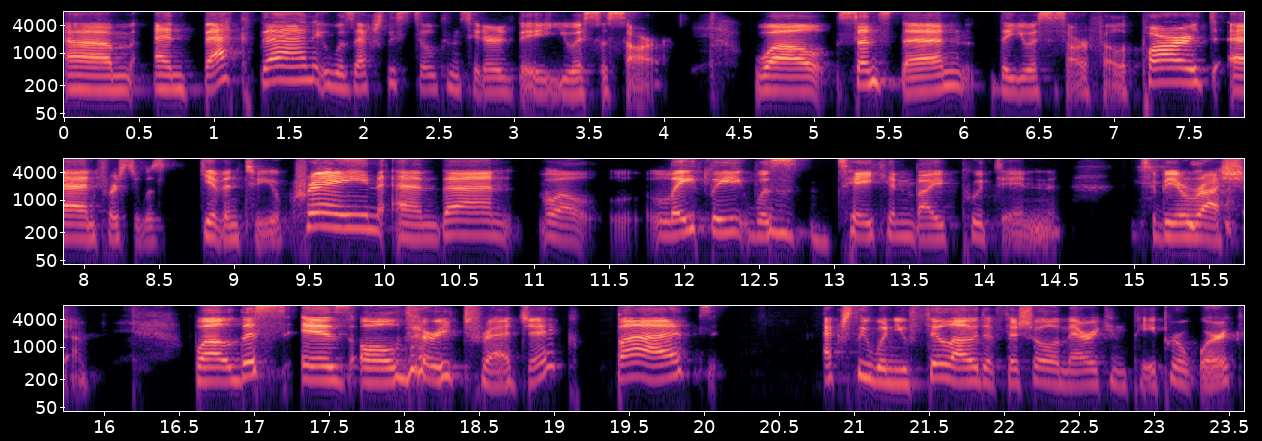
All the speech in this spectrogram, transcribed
Um, and back then, it was actually still considered the USSR. Well, since then, the USSR fell apart, and first it was given to Ukraine, and then, well, lately was taken by Putin to be Russia. Well, this is all very tragic, but actually, when you fill out official American paperwork,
